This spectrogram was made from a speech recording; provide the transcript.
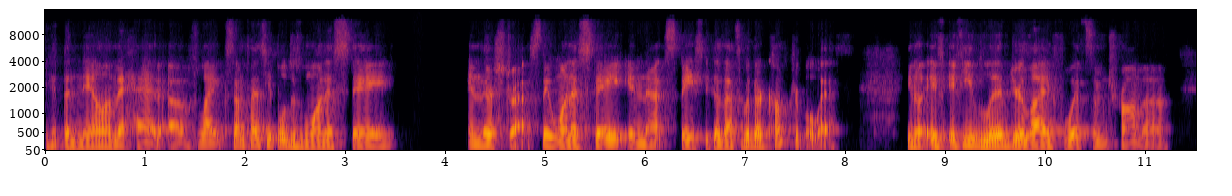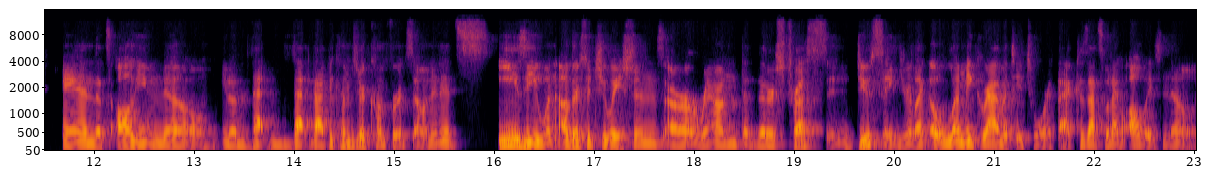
you hit the nail on the head of like sometimes people just want to stay in their stress. They want to stay in that space because that's what they're comfortable with. You know, if if you've lived your life with some trauma and that's all you know, you know, that that that becomes your comfort zone. And it's easy when other situations are around that, that are stress inducing. You're like, oh, let me gravitate toward that because that's what I've always known.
